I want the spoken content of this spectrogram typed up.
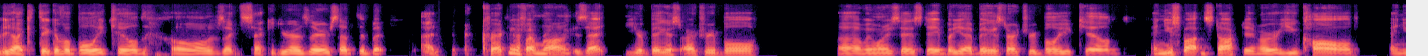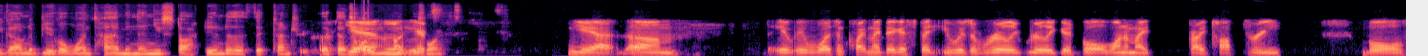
Yeah, I could think of a bully killed. Oh, it was like the second year I was there or something. But I correct me if I'm wrong. Is that your biggest archery bull? Uh, we want to say a state, but yeah, biggest archery bull you killed, and you spot and stalked him, or you called and you got him to bugle one time, and then you stalked into the thick country. Like that's yeah, all you needed was one. Yeah, um, it, it wasn't quite my biggest, but it was a really, really good bull. One of my probably top three bulls,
